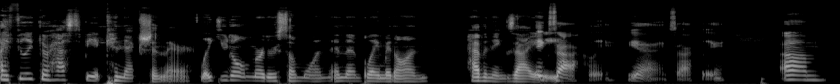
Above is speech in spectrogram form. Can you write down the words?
I feel like there has to be a connection there. Like you don't murder someone and then blame it on having anxiety. Exactly. Yeah, exactly. Um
